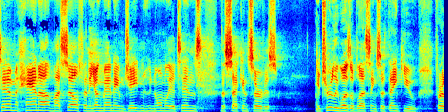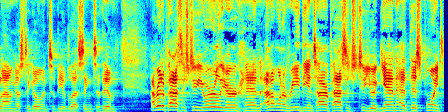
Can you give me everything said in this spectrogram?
Tim, Hannah, myself, and a young man named Jaden who normally attends the second service. It truly was a blessing, so thank you for allowing us to go and to be a blessing to them. I read a passage to you earlier, and I don't want to read the entire passage to you again at this point,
